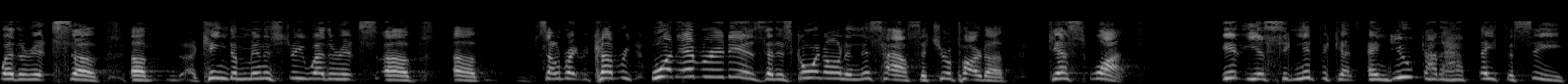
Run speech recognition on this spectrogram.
whether it's uh, um, kingdom ministry, whether it's uh, uh, celebrate recovery, whatever it is that is going on in this house that you're a part of, guess what? It is significant, and you got to have faith to see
